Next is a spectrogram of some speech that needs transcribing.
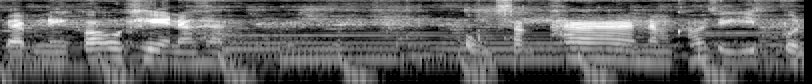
แบบนี้ก็โอเคนะคะผงซักผ้านำเข้าจากญี่ปุ่น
